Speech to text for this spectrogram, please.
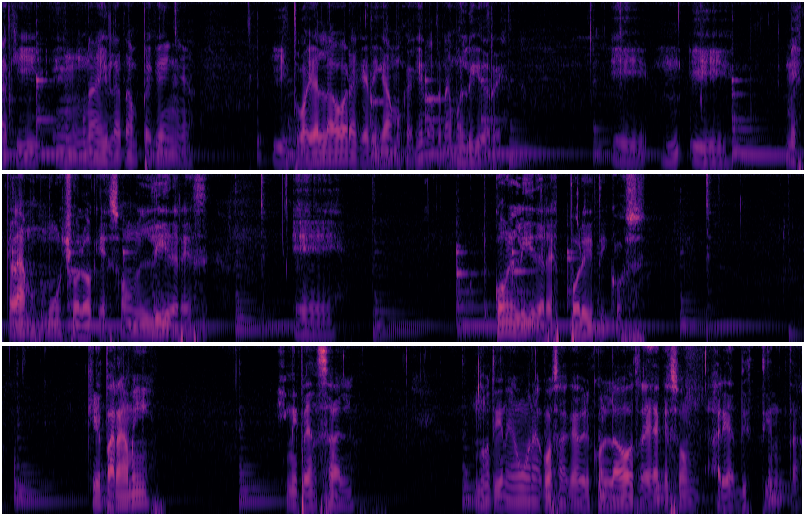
aquí en una isla tan pequeña y tú vayas la hora que digamos que aquí no tenemos líderes? y, mezclamos mucho lo que son líderes eh, con líderes políticos. Que para mí y mi pensar no tienen una cosa que ver con la otra, ya que son áreas distintas.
